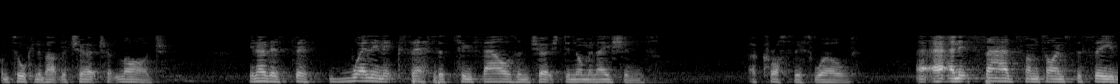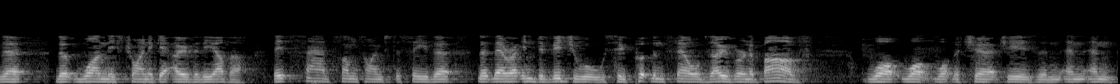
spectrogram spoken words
I'm talking about the church at large. You know, there's, there's well in excess of 2,000 church denominations across this world. And it's sad sometimes to see that, that one is trying to get over the other. It's sad sometimes to see that, that there are individuals who put themselves over and above what, what, what the church is and, and, and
